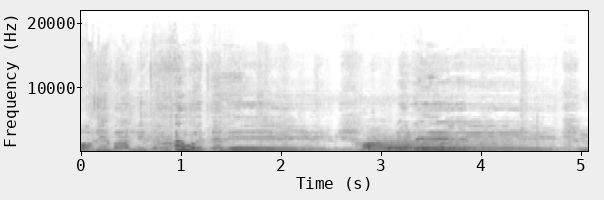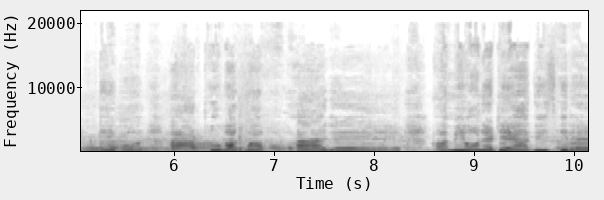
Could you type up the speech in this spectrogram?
ওরে মালিক খাওয়াতে রে জীবন আর তোমাক বাপ রে আমি অনেক দিছি রে।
